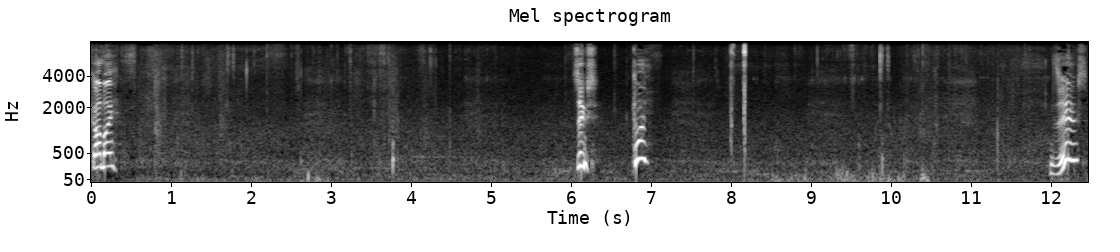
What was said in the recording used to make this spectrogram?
Come on, boy. Zeus, come on. Zeus.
